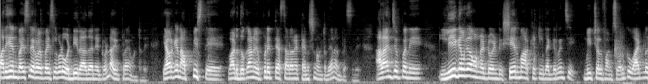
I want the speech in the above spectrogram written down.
పదిహేను పైసలు ఇరవై పైసలు కూడా వడ్డీ రాదు అనేటువంటి అభిప్రాయం ఉంటుంది. ఎవరికైనా అప్పు ఇస్తే వాడి దుకాణం ఎప్పుడు ఎత్తేస్తాడో అనే టెన్షన్ ఉంటుంది అని అనిపిస్తుంది. అలా అని చెప్పని లీగల్గా ఉన్నటువంటి షేర్ మార్కెట్ల దగ్గర నుంచి మ్యూచువల్ ఫండ్స్ వరకు వాటిలో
